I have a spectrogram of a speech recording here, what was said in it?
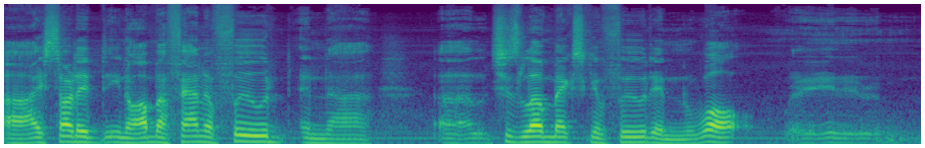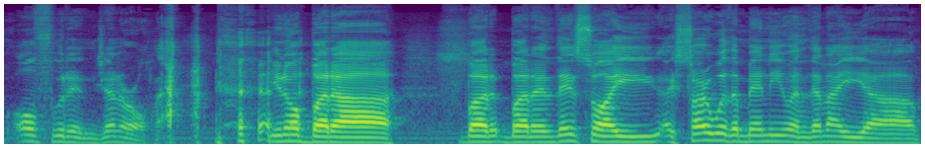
I started, you know, I'm a fan of food and just love Mexican food and well, uh, all food in general, you know. But uh, but but and then so I I started with a menu and then I uh,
